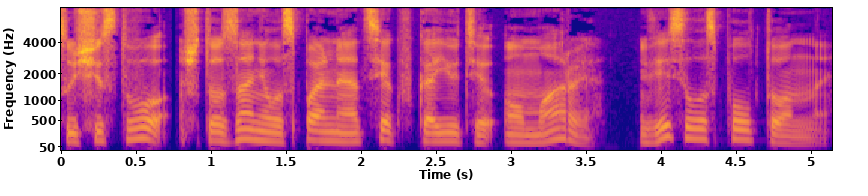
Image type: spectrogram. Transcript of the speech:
Существо, что заняло спальный отсек в каюте Омары, весило с полтонны.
